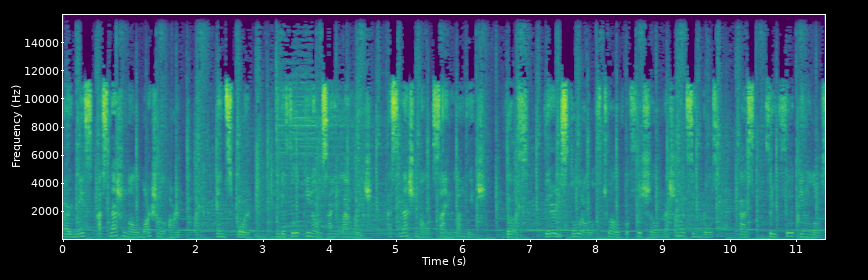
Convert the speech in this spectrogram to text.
Arnis as national martial art and sport, in the Filipino Sign Language as national sign language. Thus, there is total of 12 official national symbols passed through Philippine laws.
